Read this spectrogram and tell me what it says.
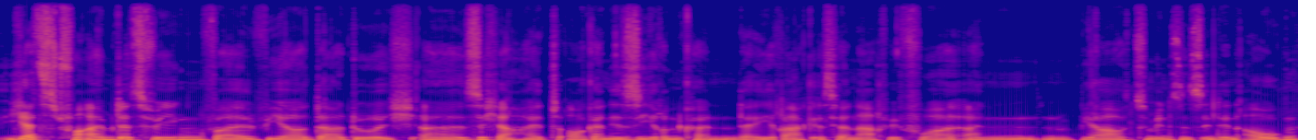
Jetzt vor allem deswegen, weil wir dadurch äh, Sicherheit organisieren können. Der Irak ist ja nach wie vor ein, ja, zumindest in den Augen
